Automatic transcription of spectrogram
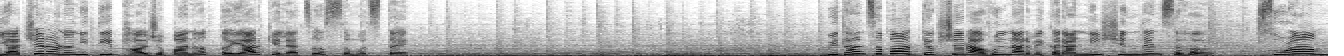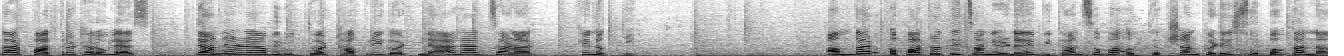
याची रणनीती भाजपानं तयार केल्याचं समजतंय. विधानसभा अध्यक्ष राहुल नार्वेकरांनी शिंदेसह सोळा आमदार पात्र ठरवल्यास त्या निर्णयाविरुद्ध ठाकरे गट न्यायालयात जाणार हे नक्की. आमदार अपात्रतेचा निर्णय विधानसभा अध्यक्षांकडे सोपवताना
